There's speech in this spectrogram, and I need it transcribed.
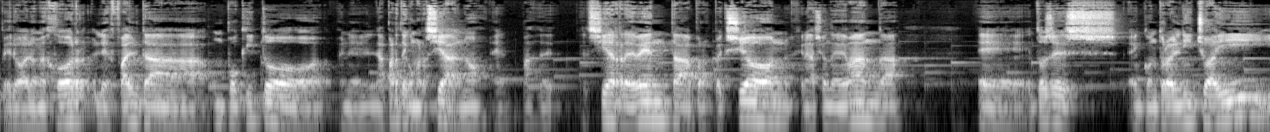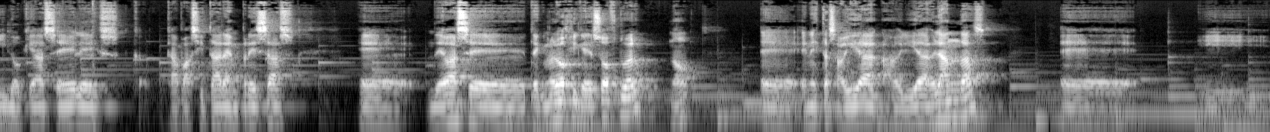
pero a lo mejor les falta un poquito en, la parte comercial, ¿no? El cierre de venta, prospección, generación de demanda. Eh, entonces encontró el nicho ahí y lo que hace él es capacitar a empresas eh, de base tecnológica y de software, ¿no? Eh, en estas habilidades blandas. Y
